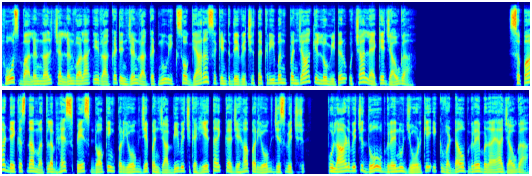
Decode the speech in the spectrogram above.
ਠੋਸ ਬਾਲਣ ਨਾਲ ਚੱਲਣ ਵਾਲਾ ਇਹ ਰਾਕਟ ਇੰਜਣ ਰਾਕਟ ਨੂੰ 111 ਸਕਿੰਟ ਦੇ ਵਿੱਚ ਤਕਰੀਬਨ 50 ਕਿਲੋਮੀਟਰ ਉੱਚਾ ਲੈ ਕੇ ਜਾਊਗਾ। ਸਪਾ ਡੇਕਸ ਦਾ ਮਤਲਬ ਹੈ ਸਪੇਸ ਡੌਕਿੰਗ ਪ੍ਰਯੋਗ ਜੇ ਪੰਜਾਬੀ ਵਿੱਚ ਕਹੀਏ ਤਾਂ ਇੱਕ ਅਜਿਹਾ ਪ੍ਰਯੋਗ ਜਿਸ ਵਿੱਚ ਪੁਲਾੜ ਵਿੱਚ ਦੋ ਉਪਗ੍ਰਹਿ ਨੂੰ ਜੋੜ ਕੇ ਇੱਕ ਵੱਡਾ ਉਪਗ੍ਰਹਿ ਬਣਾਇਆ ਜਾਊਗਾ।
